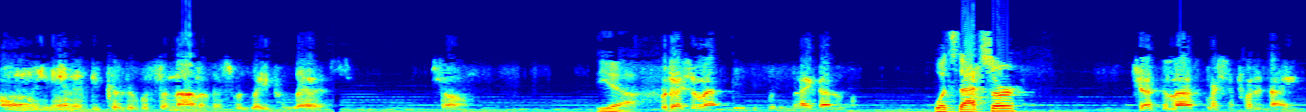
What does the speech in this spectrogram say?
only in it because it was synonymous with Ray Perez. So. Yeah. But that's your last question for the night. I don't know. What's that, sir? Just the last question for the night.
